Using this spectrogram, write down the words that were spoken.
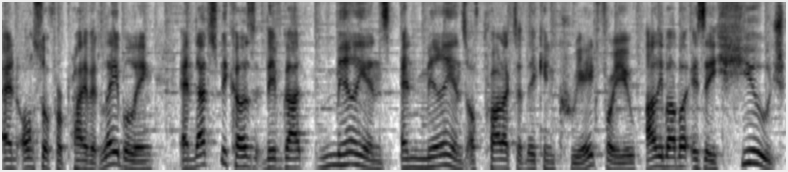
and also for private labeling And that's because they've got millions and millions of products that they can create for you. Alibaba is a huge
